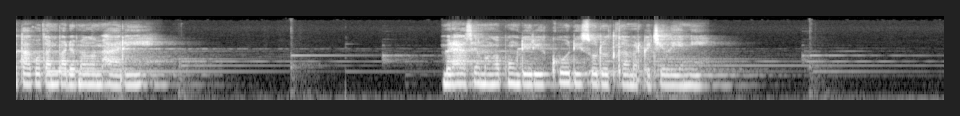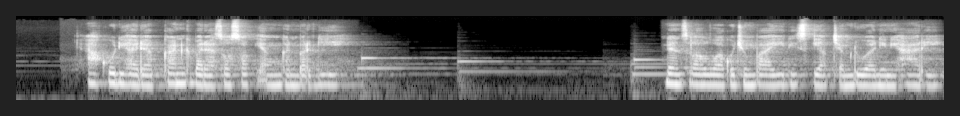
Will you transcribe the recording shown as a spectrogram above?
Ketakutan pada malam hari berhasil mengepung diriku di sudut kamar kecil ini. Aku dihadapkan kepada sosok yang enggan pergi. Dan selalu aku jumpai di setiap jam 2 dini hari.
